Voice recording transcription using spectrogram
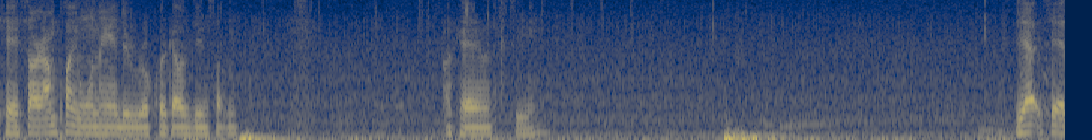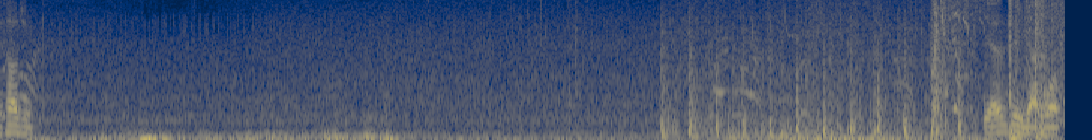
okay, sorry, I'm playing one-handed real quick. I was doing something. Okay, let's see. Yeah, see, I told you. Yeah, this dude got whooped.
